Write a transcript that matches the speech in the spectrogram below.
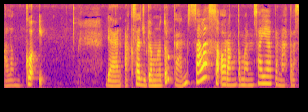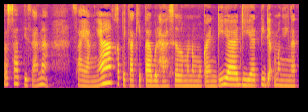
alam goib dan Aksa juga menuturkan, salah seorang teman saya pernah tersesat di sana. Sayangnya ketika kita berhasil menemukan dia, dia tidak mengingat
